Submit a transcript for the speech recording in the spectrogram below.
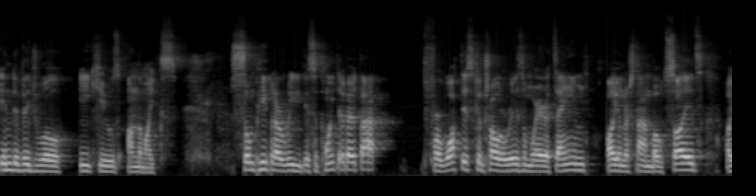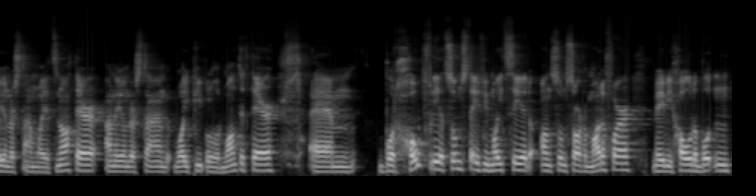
individual EQs on the mics. Some people are really disappointed about that. For what this controller is and where it's aimed, I understand both sides. I understand why it's not there, and I understand why people would want it there. Um, but hopefully at some stage we might see it on some sort of modifier maybe hold a button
